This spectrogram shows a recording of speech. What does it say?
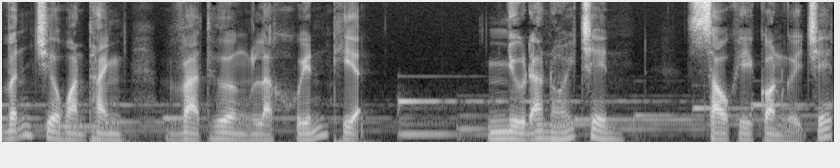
vẫn chưa hoàn thành và thường là khuyến thiện. Như đã nói trên, sau khi con người chết,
